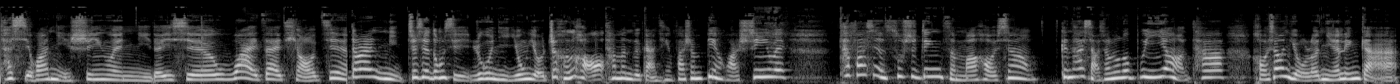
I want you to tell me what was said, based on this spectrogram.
他喜欢你是因为你的一些外在条件。当然，你这些东西如果你拥有，这很好。他们的感情发生变化，是因为他发现苏诗丁怎么好像。跟他想象中的不一样，他好像有了年龄感。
